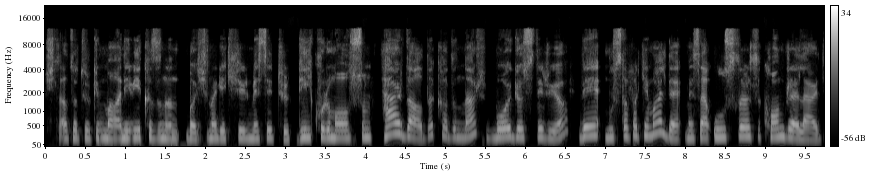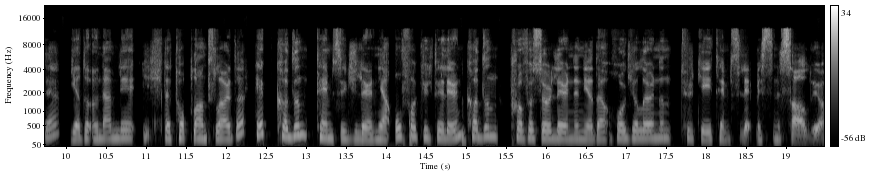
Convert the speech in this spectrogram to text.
işte Atatürk'ün manevi kızının başına geçirilmesi, Türk Dil Kurumu olsun her dalda kadınlar boy gösteriyor. Ve Mustafa Kemal de mesela uluslararası kongrelerde ya da önemli işte toplantılarda hep kadın temsilcilerin yani o fakültelerin kadın profesörlerinin ya da hocalarının Türkiye'yi temsil etmesini sağlıyor.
